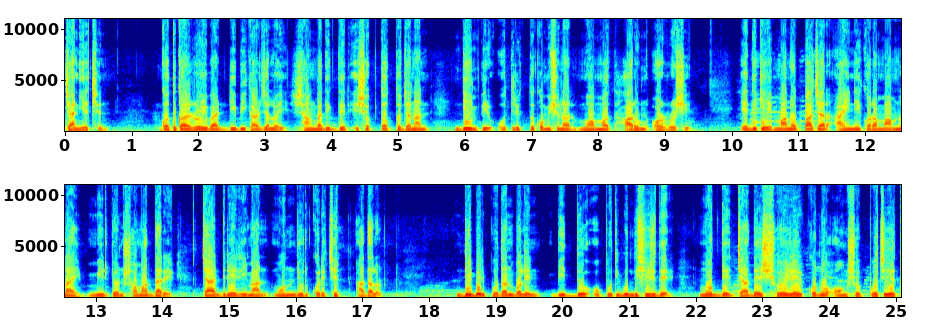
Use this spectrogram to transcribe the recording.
জানিয়েছেন। গতকাল রবিবার ডিবি কার্যালয়ে সাংবাদিকদের এসব তথ্য জানান ডিএমপির অতিরিক্ত কমিশনার মোহাম্মদ হারুন অর রশিদ। এদিকে মানব পাচার আইনে করা মামলায় মিল্টন সমাদ্দারের চার দিনের রিমান্ড মঞ্জুর করেছেন আদালত। ডিবির প্রধান বলেন বৃদ্ধ ও প্রতিবন্ধী শিশুদের মধ্যে যাদের শরীরের কোনো অংশ পচে যেত,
